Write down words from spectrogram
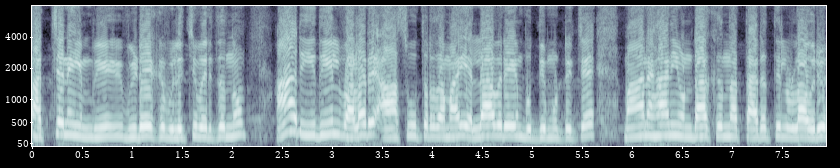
അച്ഛനെയും വീടേക്ക് വിളിച്ചു വരുത്തുന്നു. ആ രീതിയിൽ വളരെ ആസൂത്രിതമായി എല്ലാവരെയും ബുദ്ധിമുട്ടിച്ച് മാനഹാനി ഉണ്ടാക്കുന്ന തരത്തിലുള്ള ഒരു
